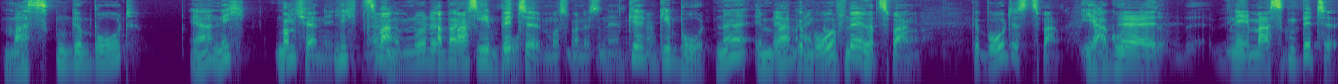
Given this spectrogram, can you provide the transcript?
Maskengebot, ja, nicht Kommt nicht, ja nicht. Nicht Zwang. Ne? Nur eine aber Maskenbitte muss man es nennen. Ge ne? Gebot, ne? Im Gebot Einkaufen wäre Zwang. Gebot ist Zwang. Ja, gut. Äh, Nee, Maskenbitte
